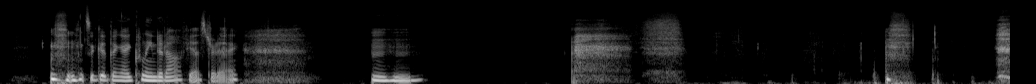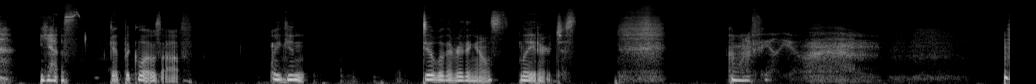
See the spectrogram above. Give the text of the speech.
it's a good thing I cleaned it off yesterday. Mm hmm. yes, get the clothes off. We can deal with everything else later. Just, I want to feel you.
